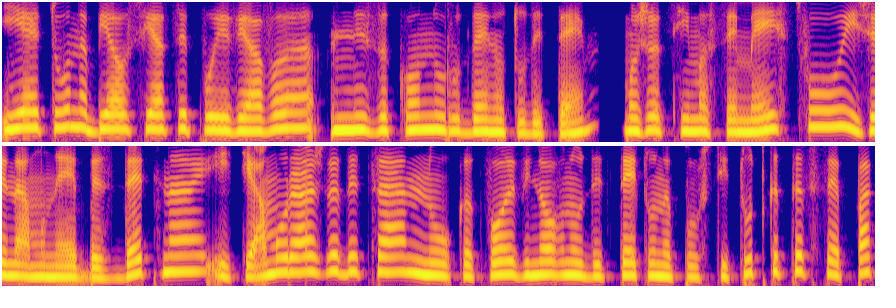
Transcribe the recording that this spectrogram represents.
и ето на бял свят се появява незаконно роденото дете. Мъжът си има семейство и жена му не е бездетна и тя му ражда деца, но какво е виновно детето на проститутката все пак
